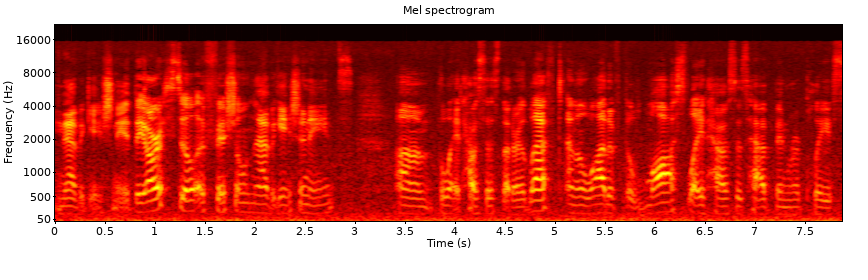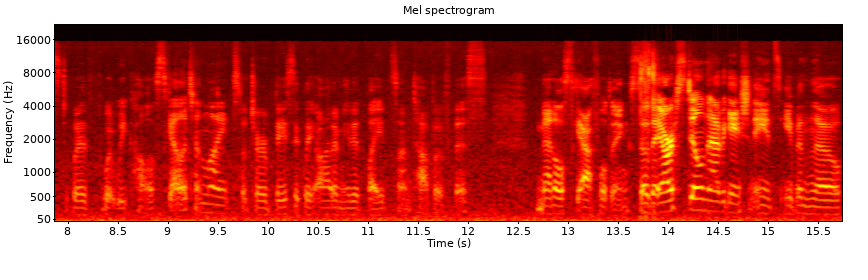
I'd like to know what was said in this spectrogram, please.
navigation aid. They are still official navigation aids, um, the lighthouses that are left, and a lot of the lost lighthouses have been replaced with what we call skeleton lights, which are basically automated lights on top of this metal scaffolding. So they are still navigation aids, even though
